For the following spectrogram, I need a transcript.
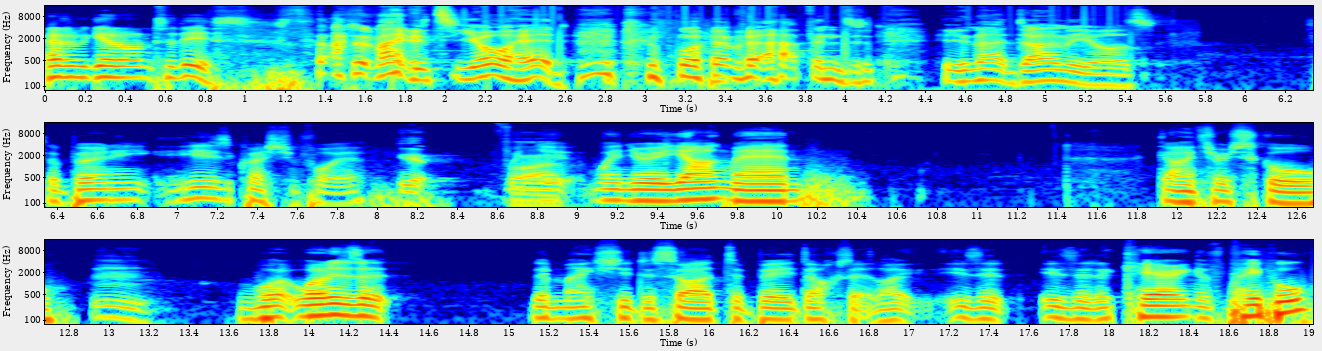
how did we get on to this? Mate, it's your head. Whatever happened in that dome of yours. So Bernie, here's a question for you. Yep. When, you, when you're a young man going through school, Mm. what what is it that makes you decide to be a doctor? Like, is it is it a caring of people,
